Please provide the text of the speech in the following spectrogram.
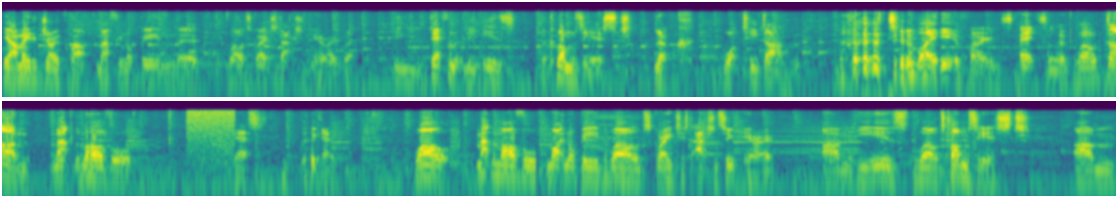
Yeah, I made a joke about Matthew not being the world's greatest action hero, but he definitely is the clumsiest. Look what he done to my earphones. Excellent, well done, Matt the Marvel. Yes. okay. While Matt the Marvel might not be the world's greatest action superhero, um, he is the world's clumsiest um,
